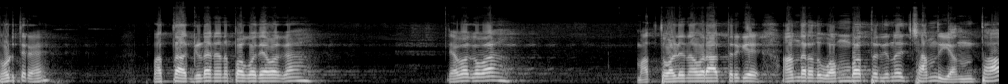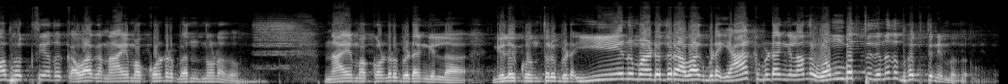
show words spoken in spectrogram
ನೋಡ್ತೀರ? ಮತ್ತೆ ಆ ಗಿಡ ನೆನಪಾಗೋದು ಯಾವಾಗ? ಯಾವಾಗವ ಮತ್ತೆ ಒಳ್ಳೆ ನವರಾತ್ರಿಗೆ ಅಂದ್ರೆ ಅದು ಒಂಬತ್ತು ದಿನ ಚಂದ ಎಂಥ ಭಕ್ತಿ ಅದಕ್ಕೆ. ಅವಾಗ ನಾಯಿ ಮಕ್ಕೊಂಡ್ರೆ ಬಂದು ನೋಡೋದು. ನಾಯಿ ಮಕ್ಕೊಂಡ್ರು ಬಿಡಂಗಿಲ್ಲ, ಗಿಳಿ ಕುಂತರು ಬಿಡ, ಏನು ಮಾಡಿದ್ರು ಅವಾಗ ಬಿಡ, ಯಾಕೆ ಬಿಡಂಗಿಲ್ಲ ಅಂದ್ರೆ ಒಂಬತ್ತು ದಿನದ ಭಕ್ತಿ ನಿಮ್ಮದು.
